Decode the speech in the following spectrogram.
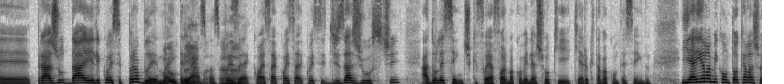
é, para ajudar ele com esse problema, problema. entre aspas. Uhum. Pois é, com, essa, com, essa, com esse desajuste adolescente, que foi a forma como ele achou que, que era o que estava acontecendo. E aí ela me contou que ela achou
